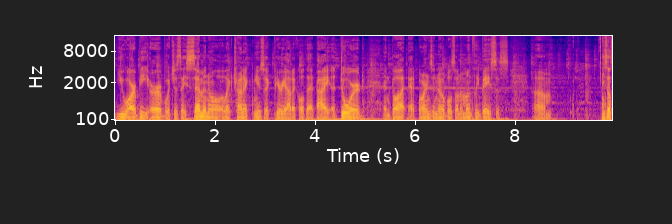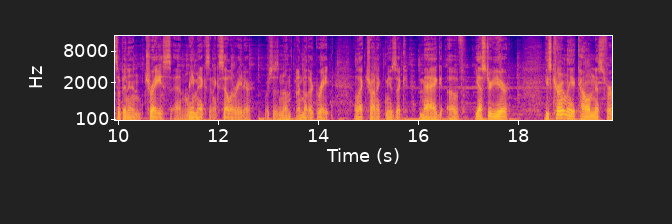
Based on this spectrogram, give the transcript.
URB Urb, which is a seminal electronic music periodical that I adored and bought at Barnes and Nobles on a monthly basis. Um, He's also been in Trace and Remix and XLR8R, which is an- another great electronic music mag of yesteryear. He's currently a columnist for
